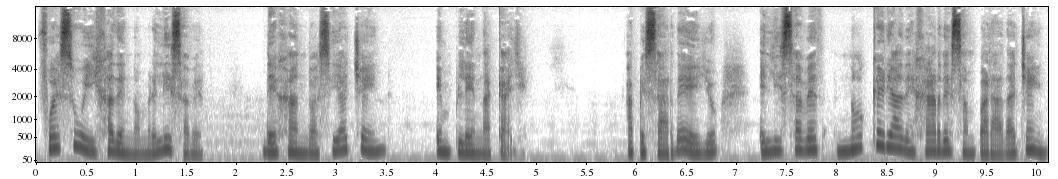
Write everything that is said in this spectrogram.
fue su hija de nombre Elizabeth, dejando así a Jane en plena calle. A pesar de ello, Elizabeth no quería dejar desamparada a Jane,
